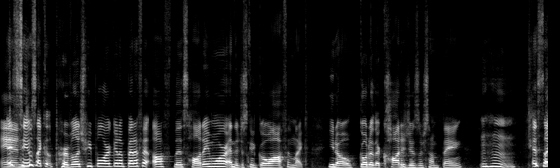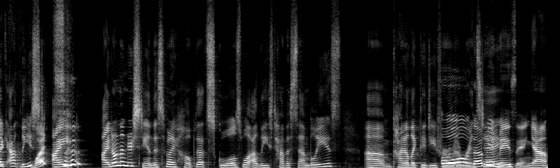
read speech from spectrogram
And it seems like privileged people are gonna benefit off this holiday more, and they're just gonna go off and like you know go to their cottages or something. Mm-hmm. It's like, like at least what I I don't understand this, but I hope that schools will at least have assemblies, um, kind of like they do for oh, Remembrance that would Day, be amazing. Yeah.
